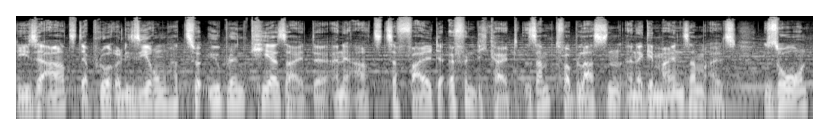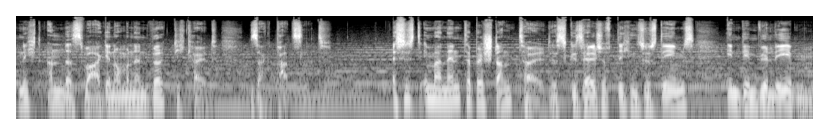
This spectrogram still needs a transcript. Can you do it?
Diese Art der Pluralisierung hat zur üblen Kehrseite eine Art Zerfall der Öffentlichkeit samt Verblassen einer gemeinsam als so und nicht anders wahrgenommenen Wirklichkeit, sagt Patzelt. Es ist immanenter Bestandteil des gesellschaftlichen Systems, in dem wir leben,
